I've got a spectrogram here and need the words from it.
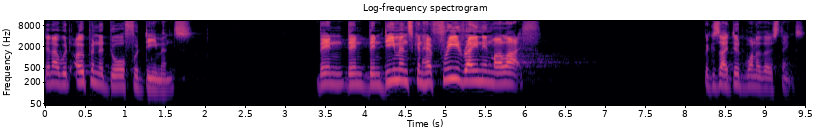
then I would open a door for demons. Then, then, then demons can have free reign in my life because I did one of those things.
